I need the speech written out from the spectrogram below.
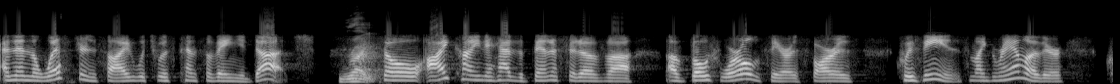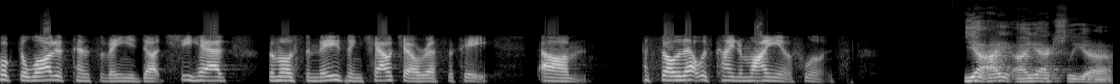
and then the western side, which was Pennsylvania Dutch. Right. So I kind of had the benefit of uh, of both worlds there as far as cuisines. My grandmother cooked a lot of Pennsylvania Dutch. She had the most amazing chow chow recipe. Um, so that was kind of my influence. Yeah, I, I actually uh,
